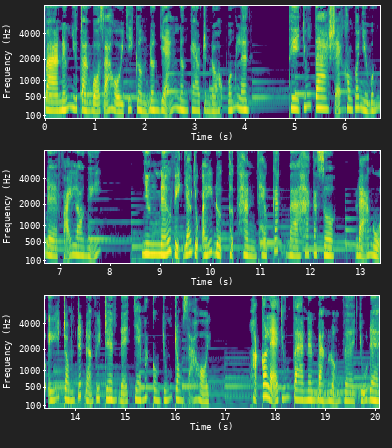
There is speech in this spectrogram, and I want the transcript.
Và nếu như toàn bộ xã hội chỉ cần đơn giản nâng cao trình độ học vấn lên thì chúng ta sẽ không có nhiều vấn đề phải lo nghĩ. Nhưng nếu việc giáo dục ấy được thực hành theo cách bà hakaso đã ngụ ý trong trích đoạn phía trên để che mắt công chúng trong xã hội, hoặc có lẽ chúng ta nên bàn luận về chủ đề,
